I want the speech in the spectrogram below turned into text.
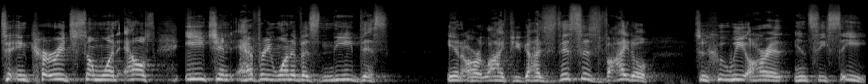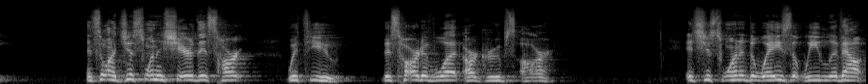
to encourage someone else. Each and every one of us need this in our life, you guys. This is vital to who we are at NCC. And so I just want to share this heart with you, this heart of what our groups are. It's just one of the ways that we live out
